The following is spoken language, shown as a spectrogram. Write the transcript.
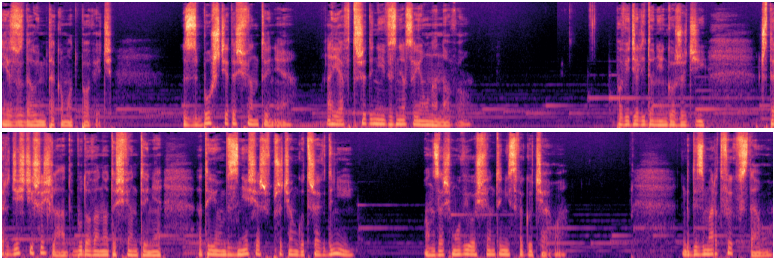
Jezus dał im taką odpowiedź: Zbóżcie tę świątynię, a ja w trzy dni wzniosę ją na nowo. Powiedzieli do niego Żydzi: 46 lat budowano tę świątynię, a ty ją wzniesiesz w przeciągu trzech dni. On zaś mówił o świątyni swego ciała. Gdy zmartwychwstał,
